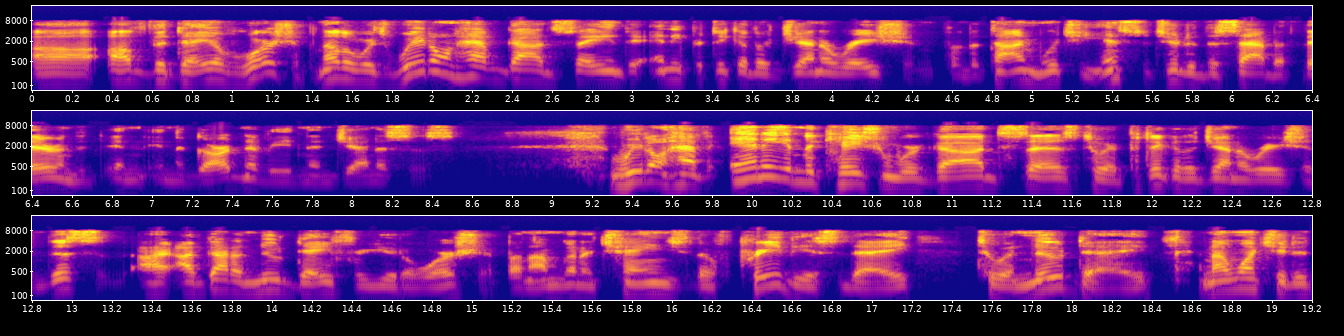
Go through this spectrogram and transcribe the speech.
uh, of the day of worship. In other words, we don't have God saying to any particular generation from the time which He instituted the Sabbath there in the, in, in the Garden of Eden in Genesis. We don't have any indication where God says to a particular generation, "This I, I've got a new day for you to worship, and I'm going to change the previous day to a new day, and I want you to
